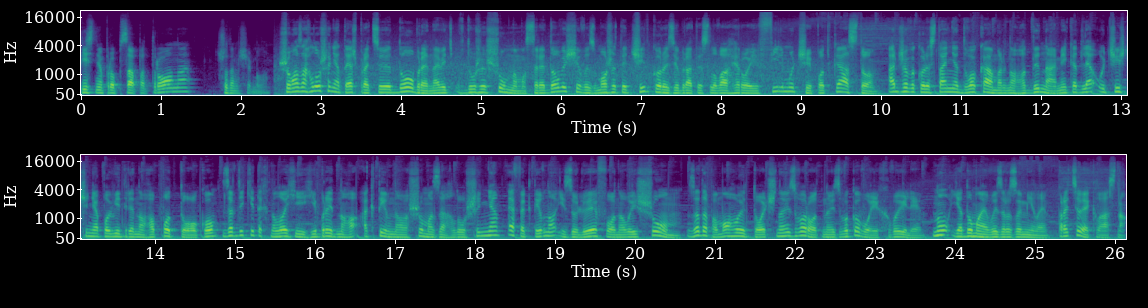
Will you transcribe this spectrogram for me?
пісня про пса патрона Що там ще було? Шумозаглушення теж працює добре. Навіть в дуже шумному середовищі ви зможете чітко розібрати слова героїв фільму чи подкасту, адже використання двокамерного динаміка для очищення повітряного потоку завдяки технології гібридного активного шумозаглушення ефективно ізолює фоновий шум за допомогою точної зворотної звукової хвилі. Ну я думаю, ви зрозуміли. Працює класно.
